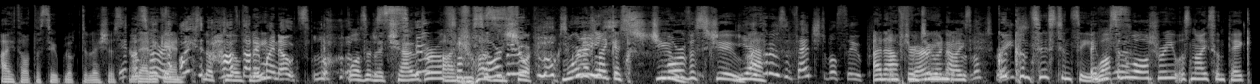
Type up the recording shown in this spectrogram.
I thought the soup looked delicious. Yeah, And then sorry, again, I Looked have that in my notes. Was it a chowder of I wasn't sort? sure. Looked More great. like a stew. More of a stew. Yeah. I thought it was a vegetable soup. And after Very doing nice. it looked Good consistency. It wasn't watery. It was nice and thick.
